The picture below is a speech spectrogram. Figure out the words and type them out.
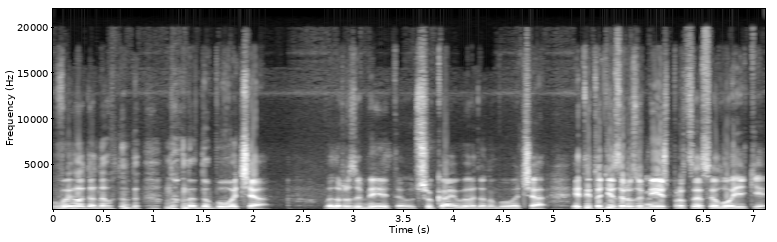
вигода на, на, на добувача. Ви розумієте? От шукай вигода набувача. І ти тоді зрозумієш процеси логіки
